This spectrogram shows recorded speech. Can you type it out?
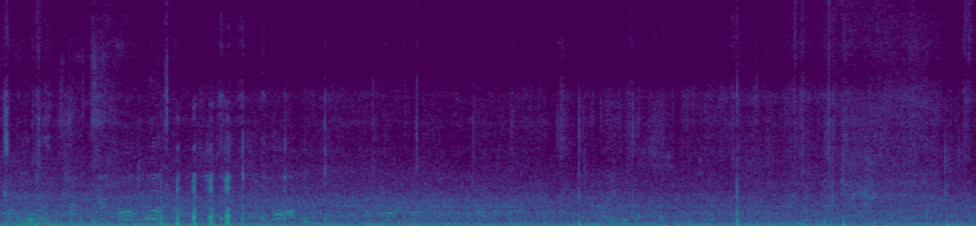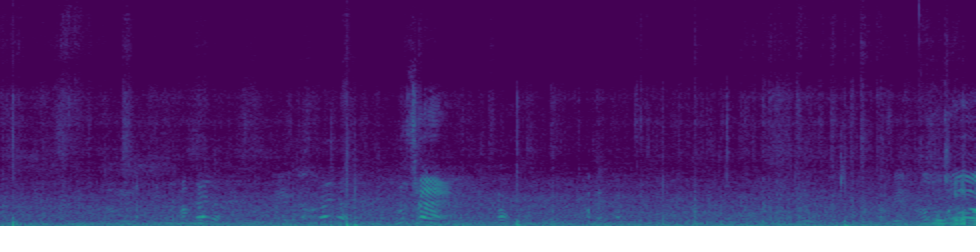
축구 먹어 오, 잘 봤다.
